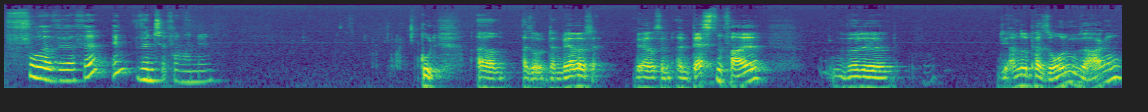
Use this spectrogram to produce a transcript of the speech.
Vorwürfe in Wünsche verwandeln. Gut. Ähm, also dann wäre es, wäre es im, im besten Fall, würde die andere Person sagen,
